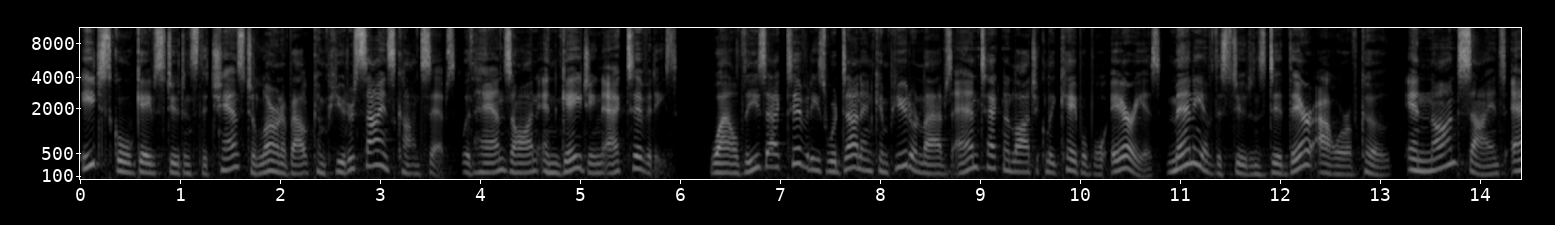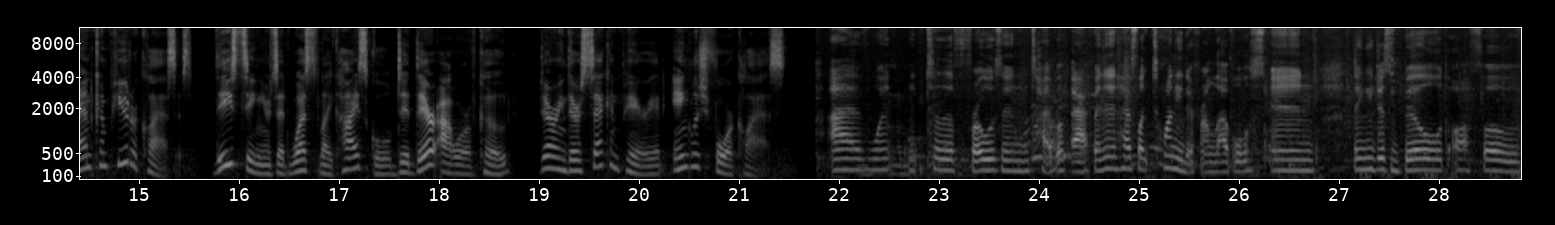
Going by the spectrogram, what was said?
Each school gave students the chance to learn about computer science concepts with hands on, engaging activities. While these activities were done in computer labs and technologically capable areas, many of the students did their hour of code in non science and computer classes. These seniors at Westlake High School did their hour of code during their second period English 4 class. I went to the Frozen type of app and it has like 20 different levels and then you just build off of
